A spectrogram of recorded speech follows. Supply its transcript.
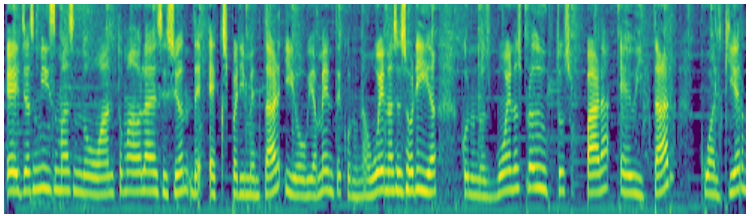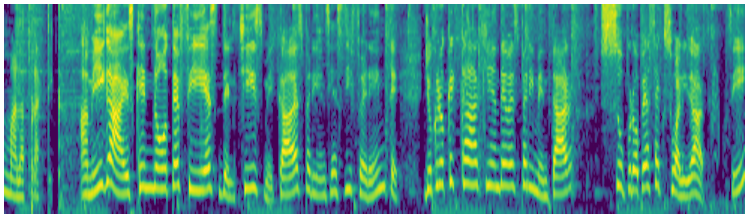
ellas mismas no han tomado la decisión de experimentar y obviamente con una buena asesoría, con unos buenos productos para evitar cualquier mala práctica. Amiga, es que no te fíes del chisme, cada experiencia es diferente. Yo creo que cada quien debe experimentar su propia sexualidad, ¿sí?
